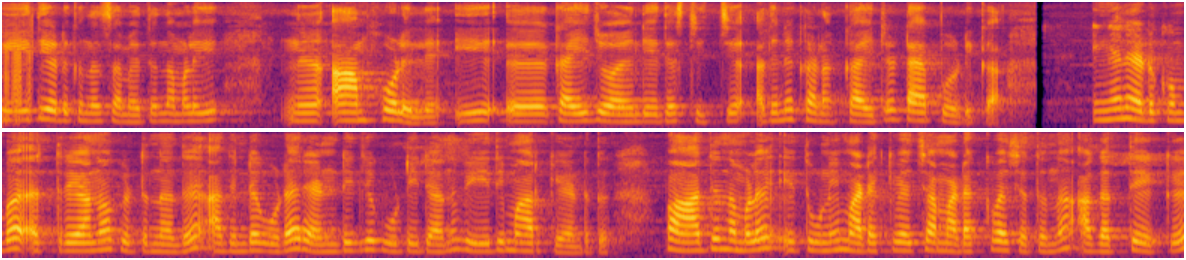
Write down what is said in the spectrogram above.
വീതി എടുക്കുന്ന സമയത്ത് നമ്മൾ ഈ ആം ഹോളില്ലേ ഈ കൈ ജോയിന്റ് ചെയ്ത സ്റ്റിച്ച് അതിന് കണക്കായിട്ട് ടാപ്പ് പിടിക്കുക ഇങ്ങനെ എടുക്കുമ്പോൾ എത്രയാണോ കിട്ടുന്നത് അതിന്റെ കൂടെ രണ്ടിഞ്ച് കൂട്ടിയിട്ടാണ് വീതി മാർക്ക് ചെയ്യേണ്ടത്. അപ്പോൾ ആദ്യം നമ്മൾ ഈ തുണി മടക്കി വെച്ച ആ മടക്ക് വശത്തുനിന്ന് അകത്തേക്ക്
